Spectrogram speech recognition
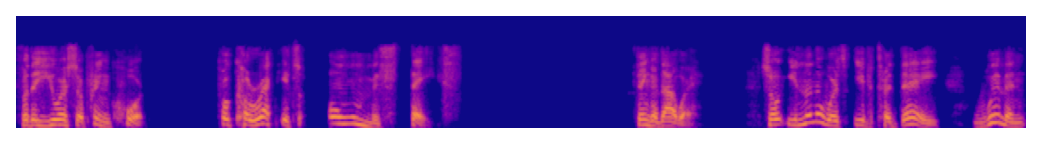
for the U.S. Supreme Court to correct its own mistakes. Think of that way. So in other words, if today women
